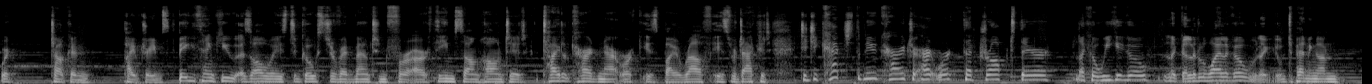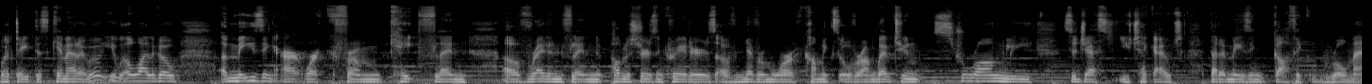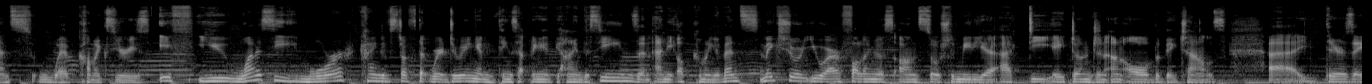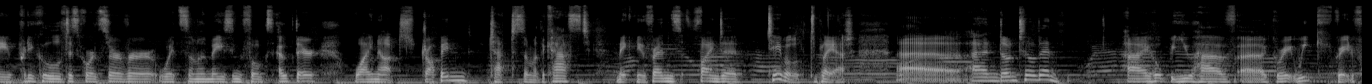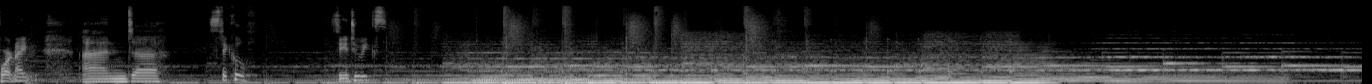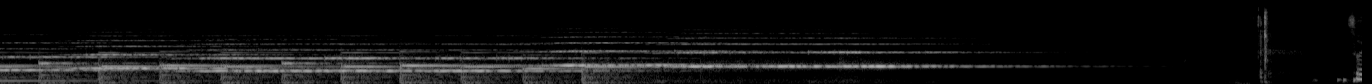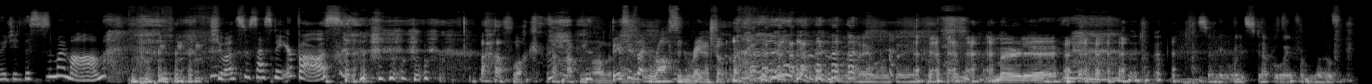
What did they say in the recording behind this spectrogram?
we're talking pipe dreams. Big thank you, as always, to Ghost of Red Mountain for our theme song Haunted. Title card and artwork is by Ralph is Redacted. Did you catch the new character artwork that dropped there like a week ago? Like a little while ago? Like depending on what date this came out, a while ago. Amazing artwork from Kate Flynn of Red and Flynn, publishers and creators of Nevermore comics over on Webtoon. Strongly suggest you check out that amazing gothic romance web comic series. If you want to see more kind of stuff that we're doing and things happening behind the scenes and any upcoming events, make sure you are following us on social media at D8 Dungeon on all the big channels. Uh, there's a pretty cool Discord server with some amazing folks out there. Why not drop in, chat to some of the cast, make new friends, find a table to play at? Uh, and until then, I hope you have a great week, great fortnight, and uh, stay cool. See you in two weeks. So AJ, this is my mom. she wants to assassinate your boss. Look, that happens all the This is like Ross and Rachel. They won't they? Murder. It's only one step away from love.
